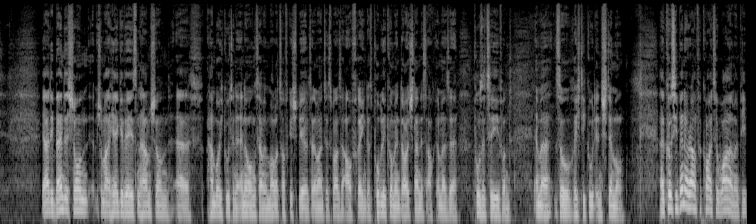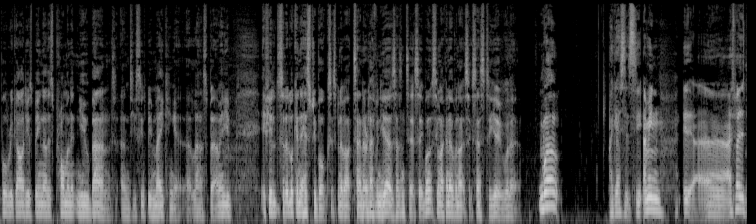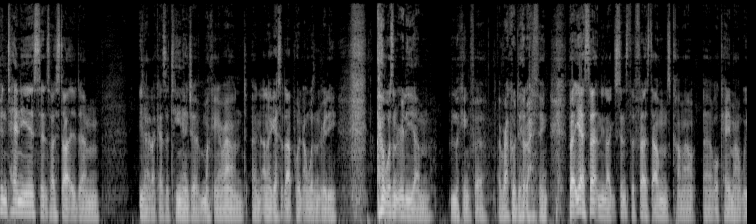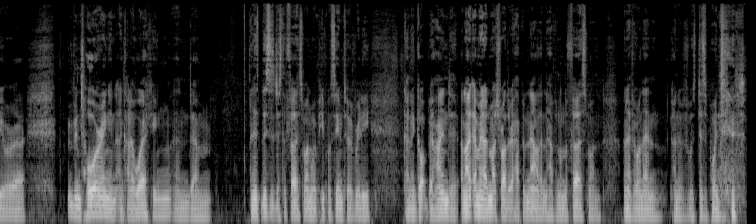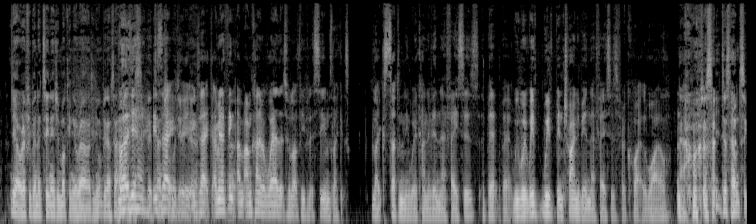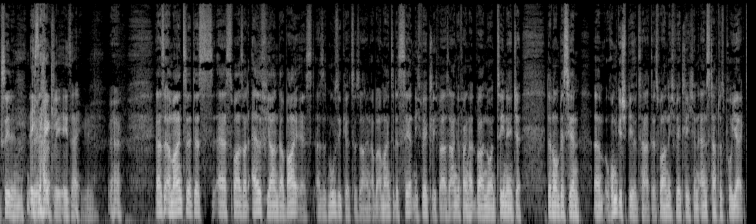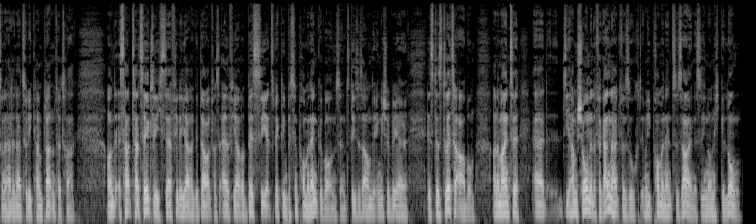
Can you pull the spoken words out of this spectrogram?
Ja, die Band ist schon, schon mal hier gewesen, haben schon äh, Hamburg gut in Erinnerung, sie haben in Molotow gespielt und er meinte, es war sehr aufregend. Das Publikum in Deutschland ist auch immer sehr positiv und immer so richtig gut in Stimmung. Of course, you've been around for quite a while, and people regard you as being now this prominent new band, and you seem to be making it at last. But I mean, you, if you sort of look in the history books, it's been about 10 or 11 years, hasn't it? So it won't seem like an overnight success to you, will it? Well, I guess it's. I mean, it, uh, I suppose it's been 10 years since I started. Um, you know, like as a teenager, mucking around, and, and I guess at that point I wasn't really, I wasn't really um, looking for a record deal or anything. But yeah, certainly, like since the first albums come out uh, or came out, we were uh, we've been touring and, and kind of working, and um, and this is just the first one where people seem to have really kind of got behind it. And I, I mean, I'd much rather it happen now than happen on the first one, and everyone then kind of was disappointed. Yeah, or if you've been a teenager mucking around and you won't be able to have well, yeah, attention, exactly, yeah. exactly. I mean, I think I'm, I'm kind of aware that to a lot of people it seems like it's like suddenly we're kind of in their faces a bit, but we we've we've been trying to be in their faces for quite a while now. just just haven't succeeded. exactly, so. exactly. Ja. Also er meinte, dass er zwar seit elf Jahren dabei ist, also Musiker zu sein, aber er meinte, das zählt nicht wirklich, weil als er angefangen hat, war er nur ein Teenager, der noch ein bisschen ähm, rumgespielt hat. Es war nicht wirklich ein ernsthaftes Projekt und er hatte natürlich keinen Plattenvertrag. Und es hat tatsächlich sehr viele Jahre gedauert, fast elf Jahre, bis sie jetzt wirklich ein bisschen prominent geworden sind. Dieses Album, The English Riviera, ist das dritte Album. Und er meinte, äh, die haben schon in der Vergangenheit versucht, irgendwie prominent zu sein. Es ist ihnen noch nicht gelungen.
